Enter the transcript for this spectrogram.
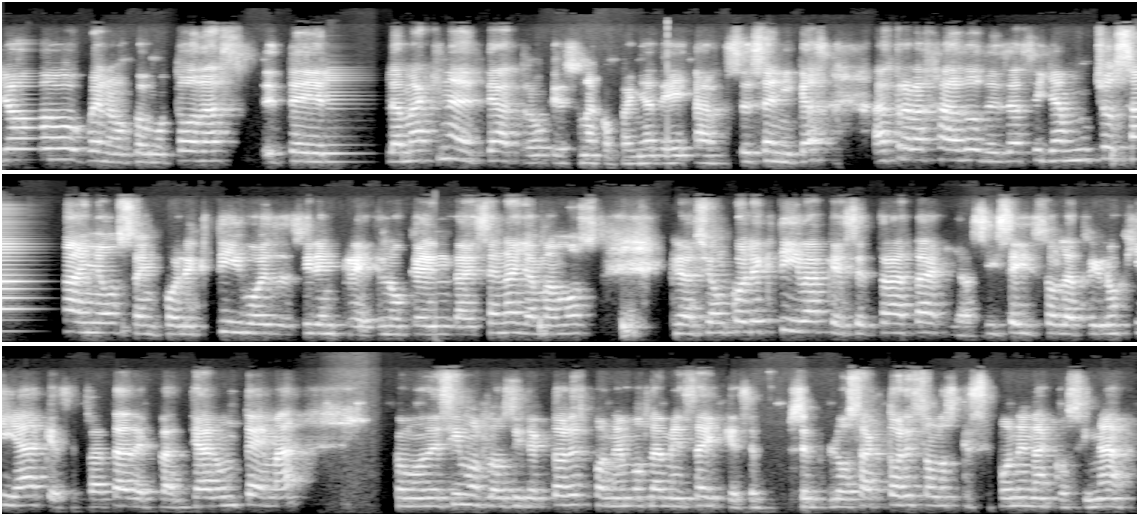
yo, bueno, como todas, de la máquina de teatro, que es una compañía de artes escénicas, ha trabajado desde hace ya muchos años en colectivo, es decir, en, en, lo que en la escena llamamos creación colectiva, que se trata, y así se hizo la trilogía, que se trata de plantear un tema como decimos, los directores ponemos la mesa y que los actores son los que se ponen a cocinar.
